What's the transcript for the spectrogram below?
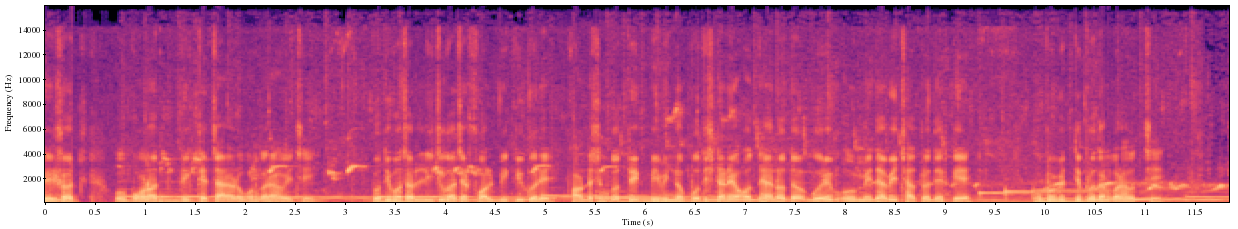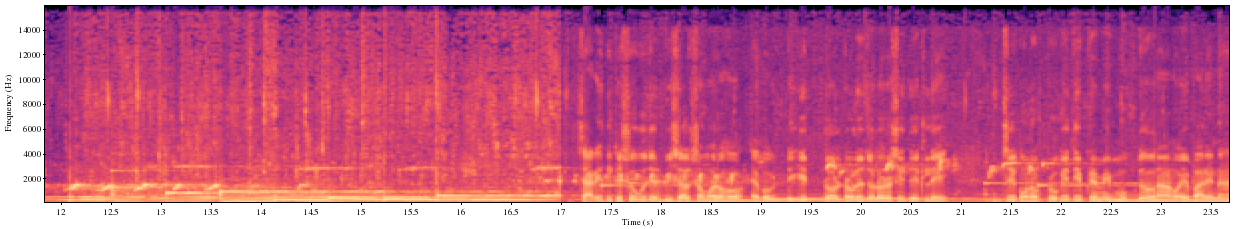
ভেষজ ও বনজ বৃক্ষের চারা রোপণ করা হয়েছে। প্রতি বছর লিচু গাছের ফল বিক্রি করে ফাউন্ডেশন কর্তৃক বিভিন্ন প্রতিষ্ঠানে অধ্যয়নরত গরিব ও মেধাবী ছাত্রদেরকে উপবৃত্তি প্রদান করা হচ্ছে। চারিদিকে সবুজের বিশাল সমারোহ এবং দিঘির টলটলে জলরাশি দেখলে যে কোনো প্রকৃতিপ্রেমী মুগ্ধ না হয়ে পারে না।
